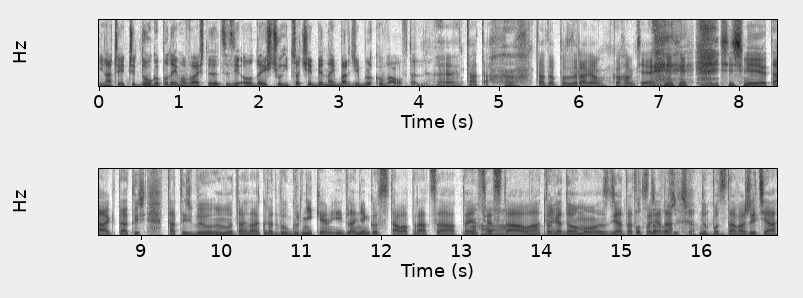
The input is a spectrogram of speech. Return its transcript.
inaczej, czy długo podejmowałeś te decyzje o odejściu i co ciebie najbardziej blokowało wtedy? E, tata. Tata, pozdrawiam kocham cię, się śmieję, tak, tatuś, tatuś był, no, tata akurat był górnikiem i dla niego stała praca, pensja Aha, stała, okay. to wiadomo, z dziada to podziada, życia. do mhm. podstawa życia.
